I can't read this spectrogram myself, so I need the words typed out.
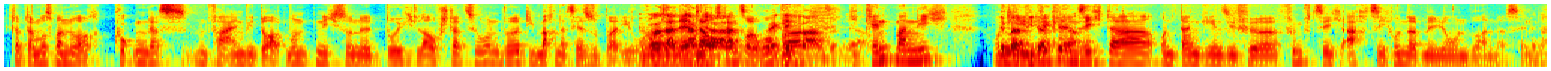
Ich glaube, da muss man nur auch gucken, dass ein Verein wie Dortmund nicht so eine Durchlaufstation wird. Die machen das ja super. Die holen Talente aus ja ganz Europa. Wahnsinn, die kennt man nicht. Und Immer die wieder, entwickeln ja. sich da und dann gehen sie für 50, 80, 100 Millionen woanders hin. Genau.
